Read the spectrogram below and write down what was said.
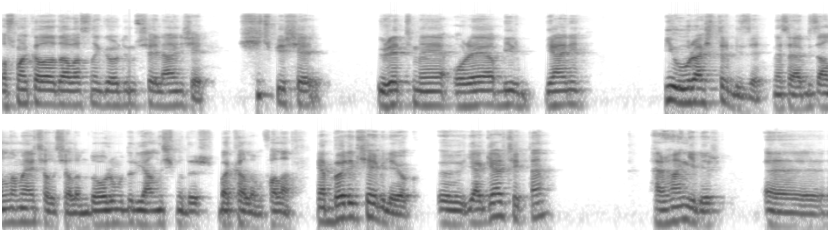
Osman Kavala davasında gördüğümüz şeyle aynı şey. Hiçbir şey üretmeye, oraya bir yani bir uğraştır bizi. Mesela biz anlamaya çalışalım. Doğru mudur, yanlış mıdır bakalım falan. Ya böyle bir şey bile yok. Ee, ya gerçekten herhangi bir e,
